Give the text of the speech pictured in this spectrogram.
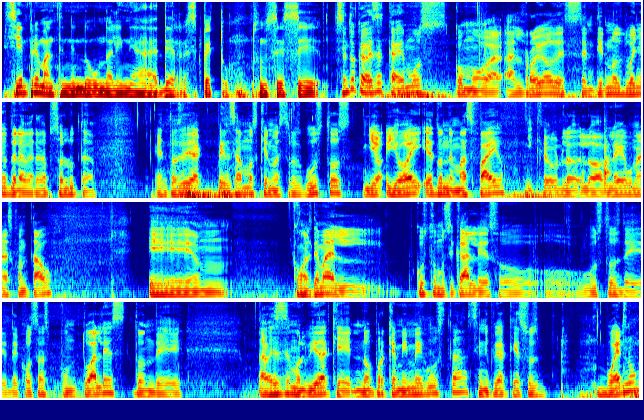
siempre manteniendo una línea de respeto. Entonces, eh, Siento que a veces caemos como a- al rollo de sentirnos dueños de la verdad absoluta. Entonces ya pensamos que nuestros gustos, yo, yo ahí es donde más fallo, y creo lo, lo hablé una vez con Tao, eh, con el tema del gustos musicales o, o gustos de, de cosas puntuales, donde a veces se me olvida que no porque a mí me gusta significa que eso es bueno,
